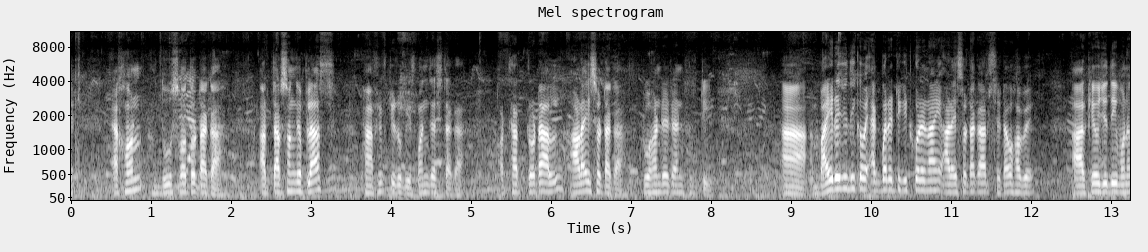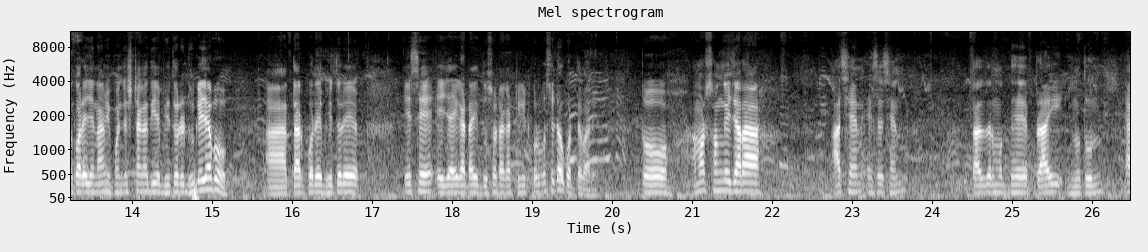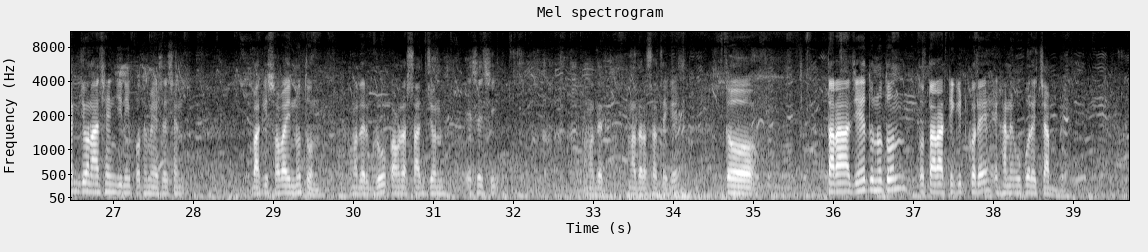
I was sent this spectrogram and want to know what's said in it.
এখন দুশত টাকা। আর তার সঙ্গে প্লাস হ্যাঁ ফিফটি রুপিস পঞ্চাশ টাকা। অর্থাৎ টোটাল আড়াইশো টাকা টু হান্ড্রেড অ্যান্ড ফিফটি বাইরে যদি কেউ একবারে টিকিট করে নেয়, আড়াইশো টাকার, সেটাও হবে। আর কেউ যদি মনে করে যে না, আমি পঞ্চাশ টাকা দিয়ে ভিতরে ঢুকে যাব তারপরে ভিতরে এসে এই জায়গাটায় দুশো টাকার টিকিট করব, সেটাও করতে পারে। তো আমার সঙ্গে যারা আছেন, এসেছেন তাদের মধ্যে প্রায় নতুন একজন আছেন যিনি প্রথমে এসেছেন। বাকি সবাই নতুন। আমাদের গ্রুপ আমরা সাতজন এসেছি আমাদের মাদ্রাসা থেকে। তো তারা যেহেতু নতুন, তো তারা টিকিট করে এখানে উপরে চাপবে।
